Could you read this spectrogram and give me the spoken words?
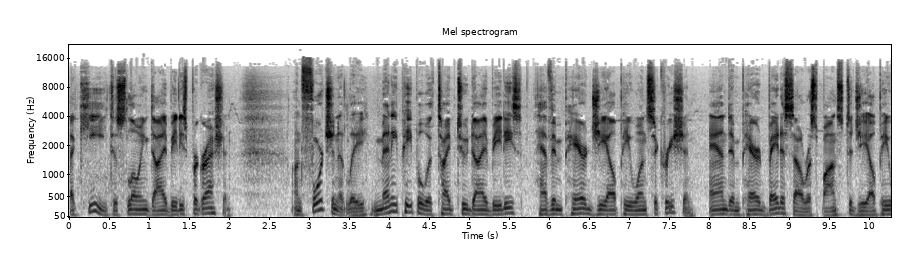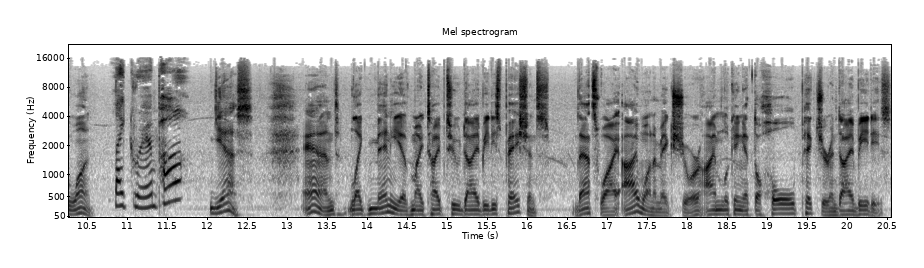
a key to slowing diabetes progression. Unfortunately, many people with type 2 diabetes have impaired GLP 1 secretion and impaired beta cell response to GLP 1. Like Grandpa? Yes, and like many of my type 2 diabetes patients. That's why I want to make sure I'm looking at the whole picture in diabetes.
